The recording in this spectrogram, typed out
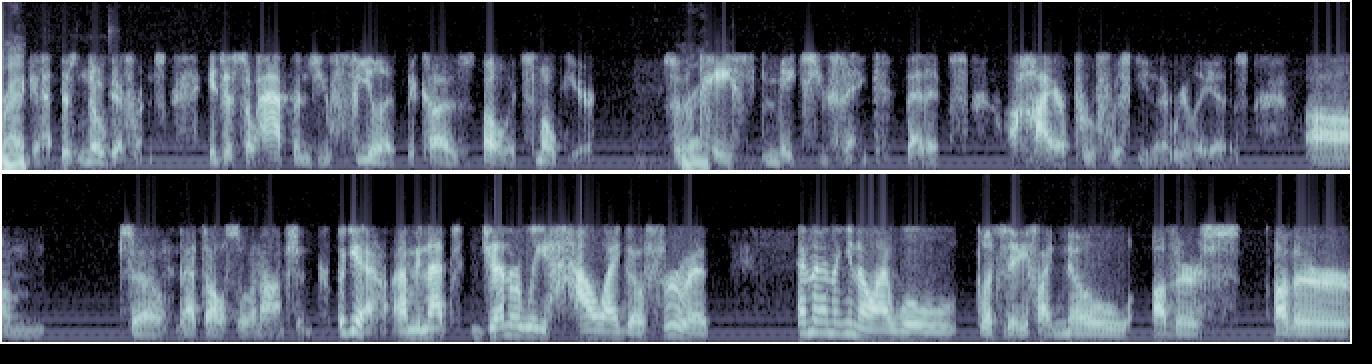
Right. Like, it, there's no difference. It just so happens you feel it because, oh, it's smokier. So the Right. taste makes you think that it's a higher proof whiskey than it really is. Um, so that's also an option. But yeah, I mean that's generally how I go through it. And then you know I will let's say if I know other other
